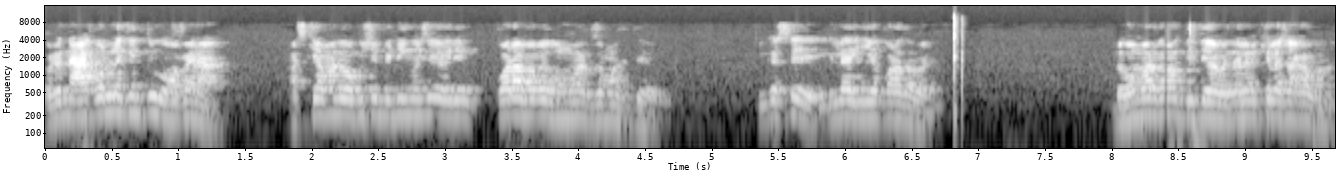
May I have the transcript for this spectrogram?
ওটা না করলে কিন্তু হবে না। আজকে আমাদের অফিসে মিটিং হয়েছে, ওই যে করা ভাবে হোমওয়ার্ক জমা দিতে হবে। ঠিক আছে? এগুলা ইয়ে করা যাবে না। হোমওয়ার্ক আমাকে দিতে হবে, তাহলে আমি ক্লাস আগাবো না।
